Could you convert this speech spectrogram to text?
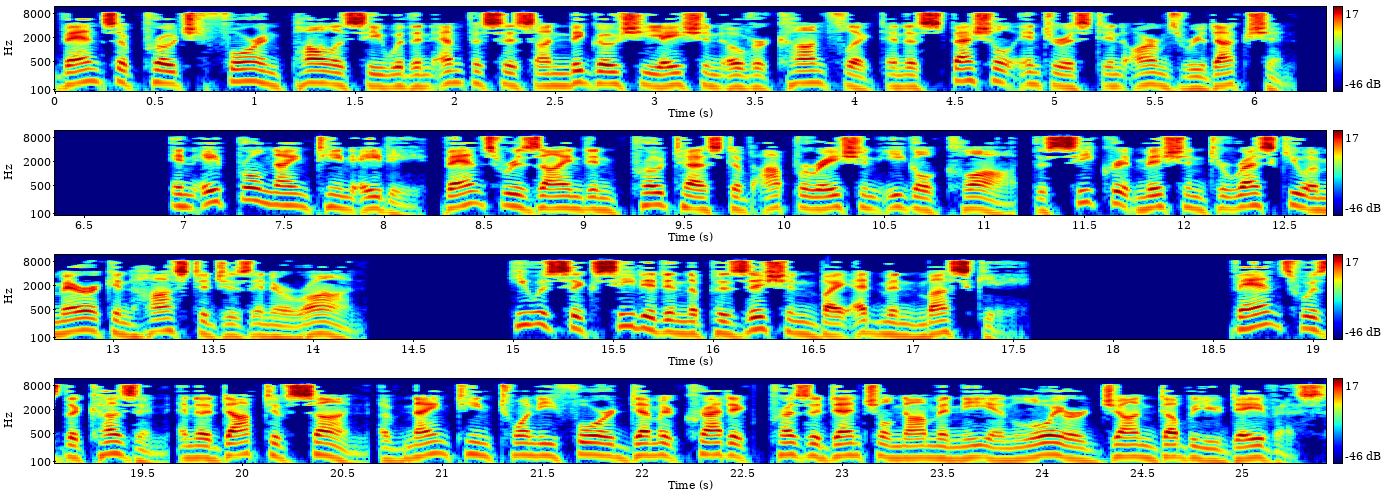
Vance approached foreign policy with an emphasis on negotiation over conflict and a special interest in arms reduction. In April 1980, Vance resigned in protest of Operation Eagle Claw, the secret mission to rescue American hostages in Iran. He was succeeded in the position by Edmund Muskie. Vance was the cousin and adoptive son of 1924 Democratic presidential nominee and lawyer John W. Davis.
